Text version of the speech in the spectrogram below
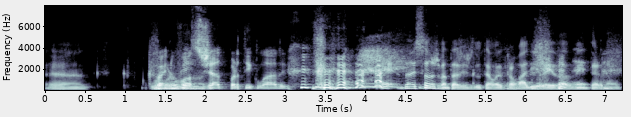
Uh, que, que vem no vosso jato particular. é, são as vantagens do teletrabalho e da idade da é. internet.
